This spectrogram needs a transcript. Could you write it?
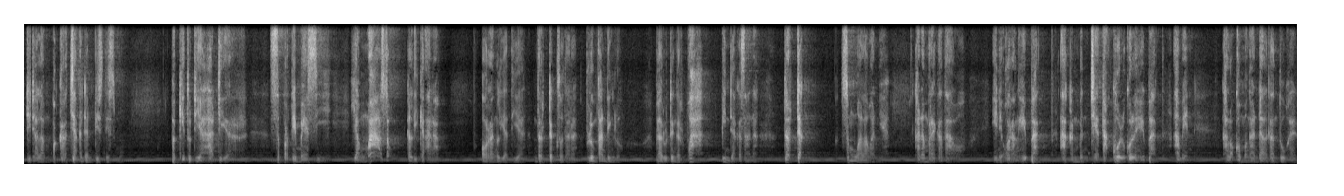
di dalam pekerjaan dan bisnismu. Begitu dia hadir seperti Messi yang masuk ke Liga Arab. Orang lihat dia derdek saudara, belum tanding loh. Baru dengar, wah pindah ke sana. Derdek semua lawannya. Karena mereka tahu ini orang hebat akan mencetak gol-gol hebat. Amin. Kalau kau mengandalkan Tuhan,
